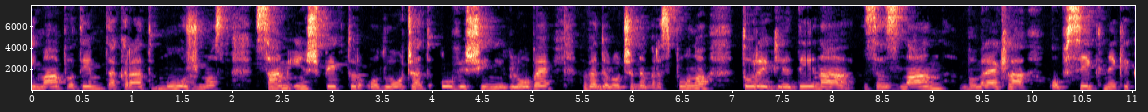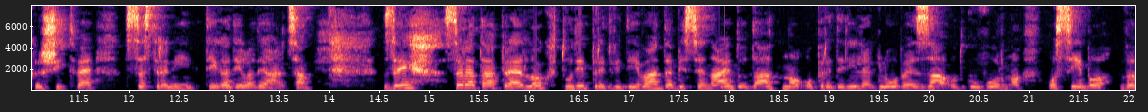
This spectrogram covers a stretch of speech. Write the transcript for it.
ima potem takrat možnost sam inšpektor odločati o višini globe v določenem razponu, torej glede na zaznan, bom rekla, obseg neke kršitve se strani tega delodajalca. Zdaj, seveda ta predlog tudi predvideva, da bi se naj dodatno opredelile globe za odgovorno osebo v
